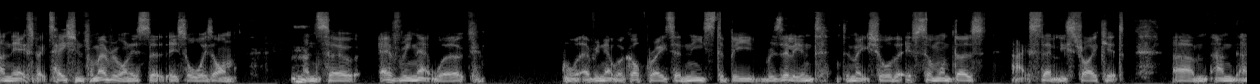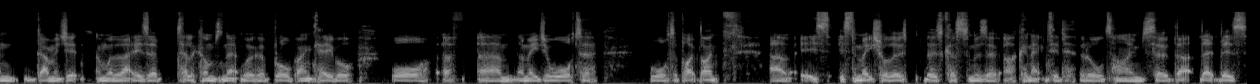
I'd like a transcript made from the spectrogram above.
and the expectation from everyone is that it's always on, mm-hmm. and so every network or every network operator needs to be resilient to make sure that if someone does accidentally strike it um, and and damage it, and whether that is a telecoms network, a broadband cable, or a, um, a major water water pipeline, uh, is is to make sure those those customers are, are connected at all times. So that, that there's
